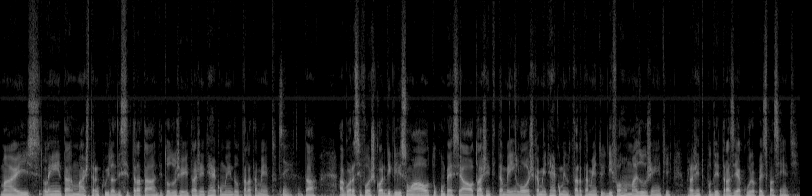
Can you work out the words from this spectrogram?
mais lenta, mais tranquila de se tratar. De todo jeito, a gente recomenda o tratamento. Certo. Tá? Agora, se for um score de Gleason alto, com PSA alto, a gente também, logicamente, recomenda o tratamento de forma mais urgente para a gente poder trazer a cura para esse paciente.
